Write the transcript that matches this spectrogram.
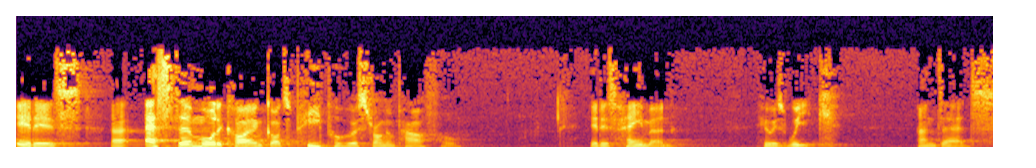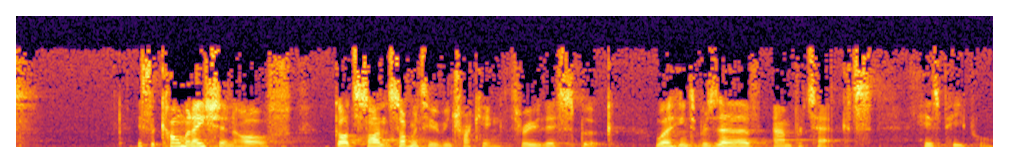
it is uh, Esther, Mordecai, and God's people who are strong and powerful. It is Haman who is weak and dead. It's the culmination of God's silent sovereignty we've been tracking through this book, working to preserve and protect his people.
